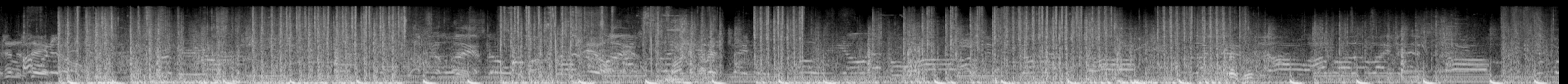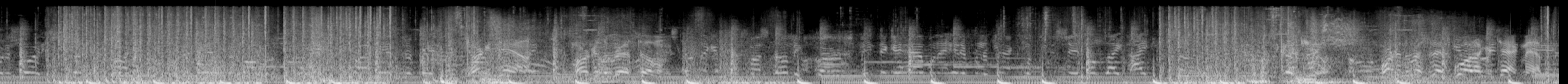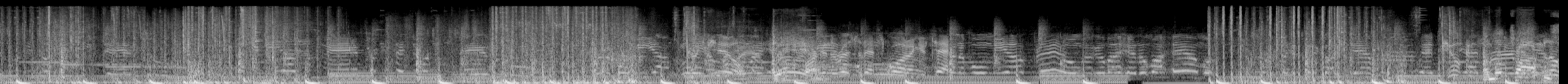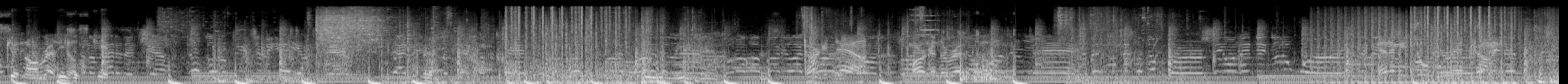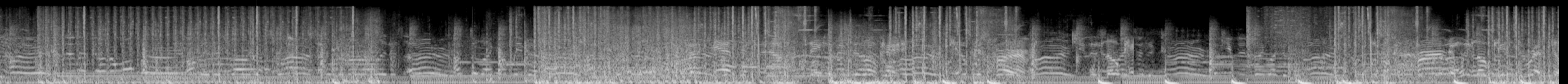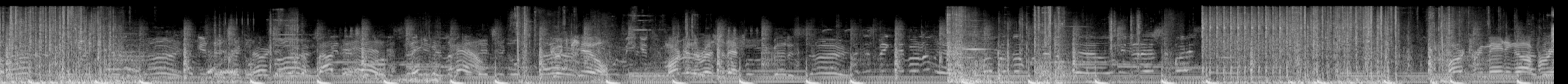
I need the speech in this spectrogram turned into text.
Squad's in the safe zone. Kill. Marking the rest. Target down. Marking the rest of them. Good kill. The rest of that squad on your tac map. Good kill. Marking the rest of that squad on your tac. Kill. I'm up top, and he's sitting on, located he's the rest just of Target down. Marking the rest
